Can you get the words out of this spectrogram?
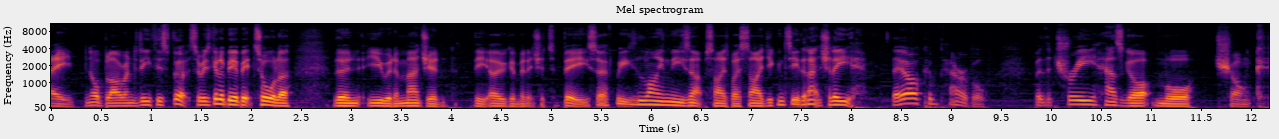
a Gnoblar underneath his foot. So he's going to be a bit taller than you would imagine the ogre miniature to be. So if we line these up side by side, you can see that actually they are comparable. But the tree has got more chonk.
